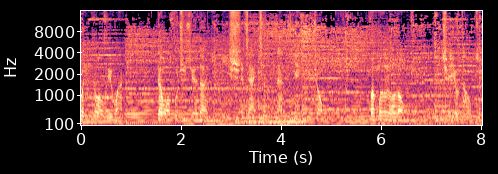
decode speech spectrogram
温糯委婉，让我不知觉得已迷失在江南的烟雨中，朦朦胧胧，却又陶醉。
